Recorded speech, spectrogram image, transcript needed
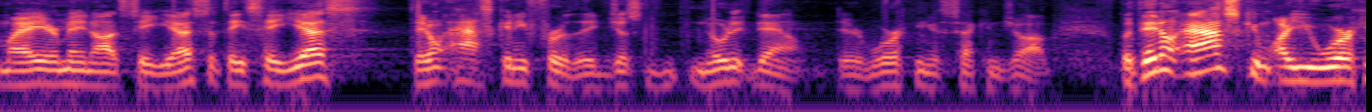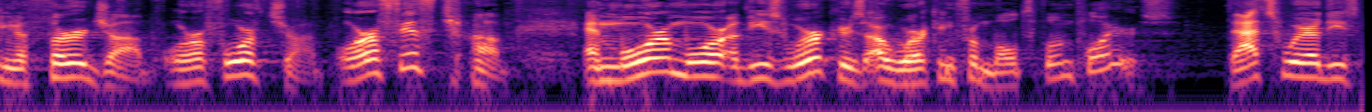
may or may not say yes. If they say yes, they don't ask any further. They just note it down. They're working a second job. But they don't ask them, "Are you working a third job, or a fourth job, or a fifth job?" And more and more of these workers are working for multiple employers. That's where these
